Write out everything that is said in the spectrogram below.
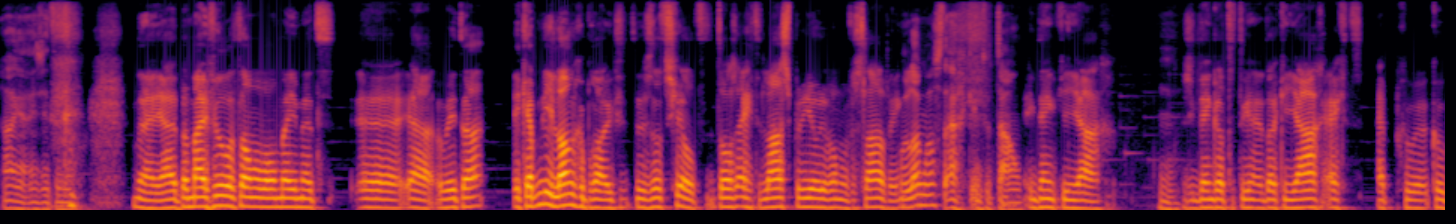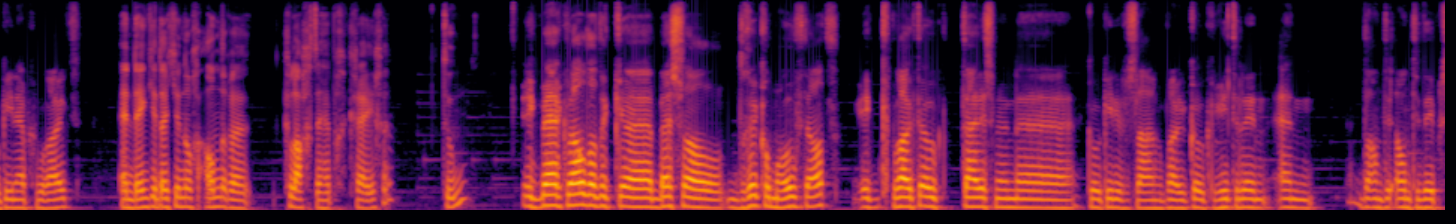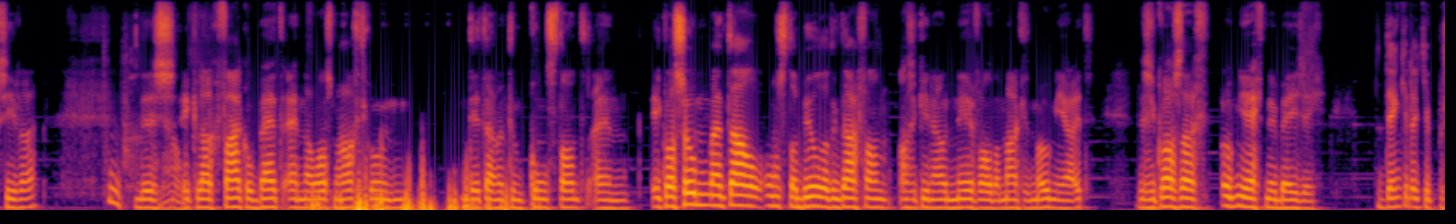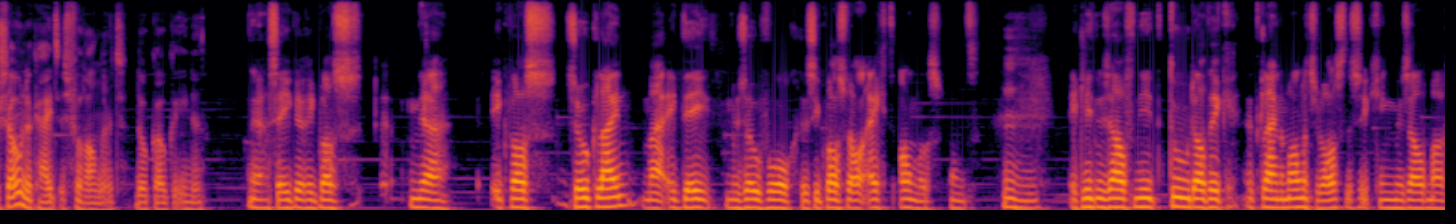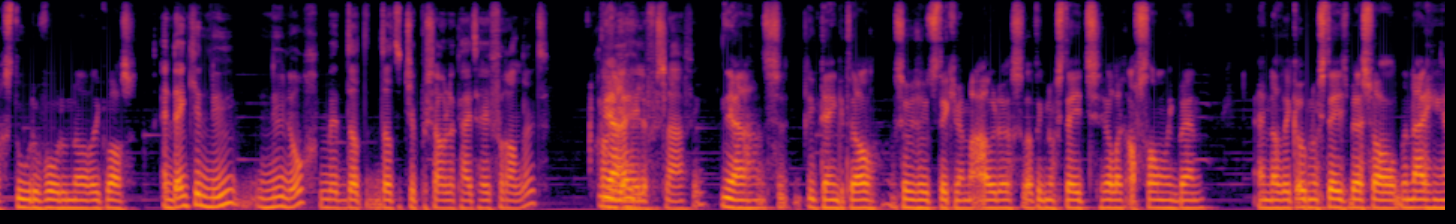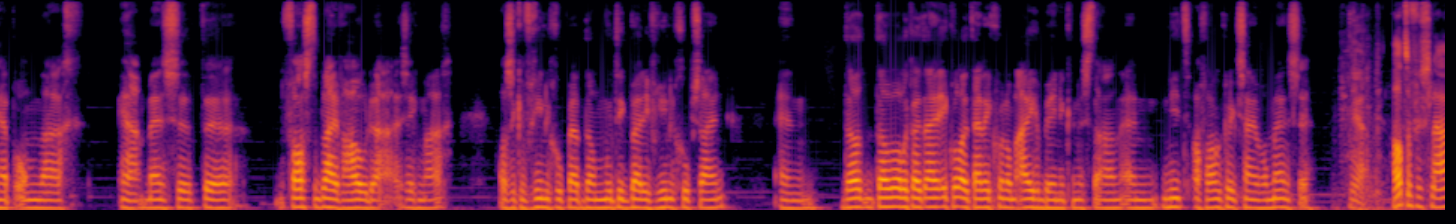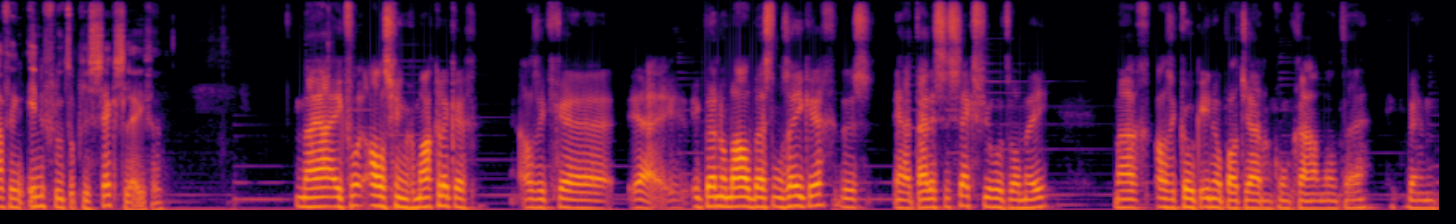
Ah ja, hij zit er nog. Nee, ja, bij mij viel het allemaal wel mee met, eh, ja, hoe heet dat? Ik heb hem niet lang gebruikt, dus dat scheelt. Het was echt de laatste periode van mijn verslaving. Hoe lang was het eigenlijk in totaal? Ik denk een jaar. Hm. Dus ik denk dat, het, dat ik een jaar echt heb cocaïne heb gebruikt. En denk je dat je nog andere klachten hebt gekregen toen? Ik merk wel dat ik eh, best wel druk op mijn hoofd had. Ik gebruikte ook tijdens mijn eh cocaïneverslaving gebruik ik ook Ritalin en de anti antidepressiva. Oeh, Dus nou. ik lag vaak op bed en dan was mijn hart gewoon dit aan het doen constant. En ik was zo mentaal onstabiel dat ik dacht van als ik hier nou neerval dan maakt het me ook niet uit. Dus ik was daar ook niet echt mee bezig. Denk je dat je persoonlijkheid is veranderd door cocaïne? Ja, zeker. Ik was, ja, ik was zo klein, maar ik deed me zo voor. Dus ik was wel echt anders. Want ik liet mezelf niet toe dat ik het kleine mannetje was. Dus ik ging mezelf maar stoerder voordoen dan dat ik was. En denk je nu, nu nog met dat, dat het je persoonlijkheid heeft veranderd? Gewoon Ja, hele verslaving? Ja, dus ik denk het wel. Sowieso het stukje met mijn ouders. Dat ik nog steeds heel erg afstandelijk ben. En dat ik ook nog steeds best wel de neiging heb om naar ja, mensen te, vast te blijven houden, zeg maar. Als ik een vriendengroep heb, dan moet ik bij die vriendengroep zijn. En dat, dat wil ik uiteindelijk, ik wil uiteindelijk gewoon op mijn eigen benen kunnen staan en niet afhankelijk zijn van mensen. Ja. Had de verslaving invloed op je seksleven? Nou ja, ik vond alles ging gemakkelijker. Als ik, eh, ja, ik ben normaal best onzeker, dus ja, tijdens de seks viel het wel mee. Maar als ik cocaïne op had, ja, dan kon ik gaan, want eh, ik, ben,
